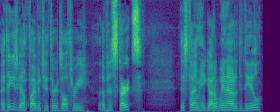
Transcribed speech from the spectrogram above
I think he's gone five and two thirds all three of his starts. This time he got a win out of the deal.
